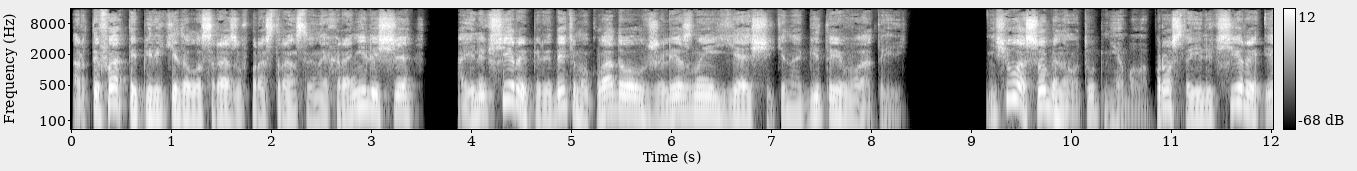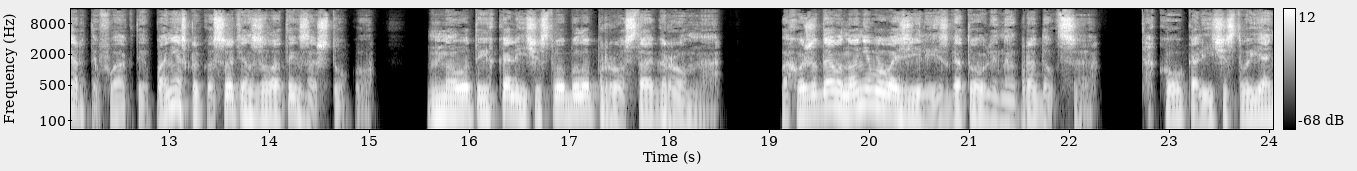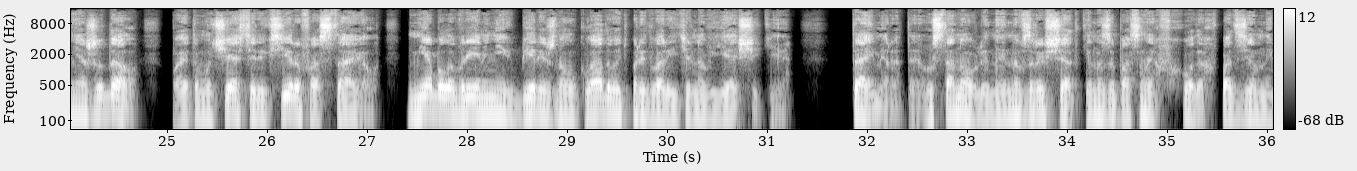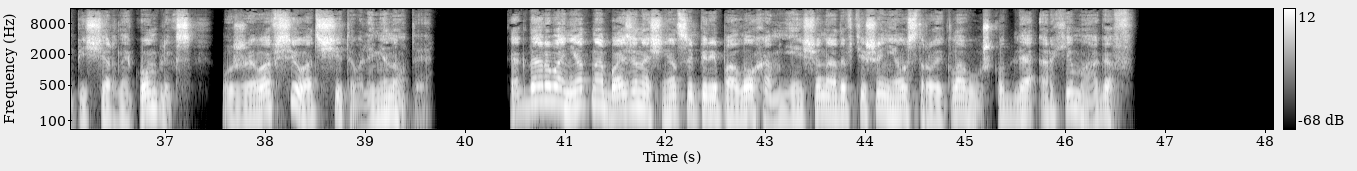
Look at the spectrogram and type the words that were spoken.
Артефакты перекидывало сразу в пространственное хранилище, а эликсиры перед этим укладывал в железные ящики, набитые ватой. Ничего особенного тут не было. Просто эликсиры и артефакты, по несколько сотен золотых за штуку. Но вот их количество было просто огромно. Похоже, давно не вывозили изготовленную продукцию. Такого количества я не ожидал, поэтому часть эликсиров оставил. Не было времени их бережно укладывать предварительно в ящики. Таймеры-то, установленные на взрывчатке на запасных входах в подземный пещерный комплекс, уже вовсю отсчитывали минуты. Когда рванет на базе, начнется переполох, а мне еще надо в тишине устроить ловушку для архимагов.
